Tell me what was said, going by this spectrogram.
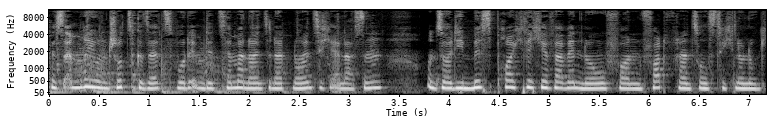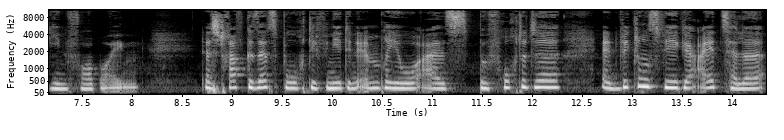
Das Embryonschutzgesetz wurde im Dezember 1990 erlassen und soll die missbräuchliche Verwendung von Fortpflanzungstechnologien vorbeugen. Das Strafgesetzbuch definiert den Embryo als befruchtete, entwicklungsfähige Eizelle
